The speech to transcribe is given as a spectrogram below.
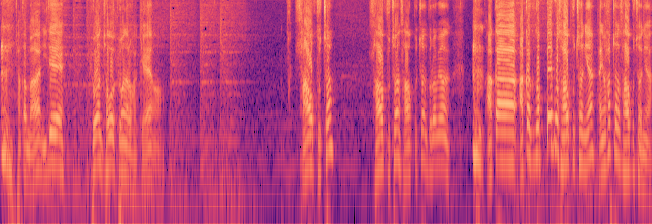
잠깐만, 이제 교환, 저거 교환하러 갈게, 어. 4억 9천? 4억 9천? 4억 9천? 그러면, 아까, 아까 그거 빼고 4억 9천이야? 아니면 합쳐서 4억 9천이야?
